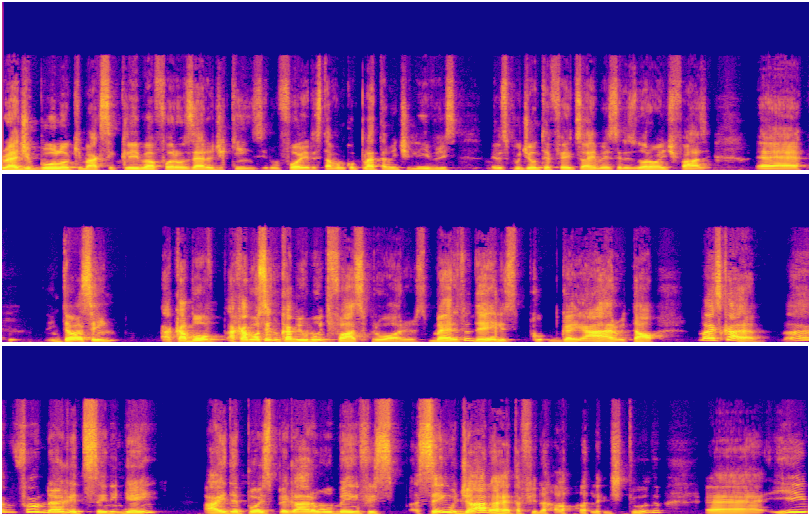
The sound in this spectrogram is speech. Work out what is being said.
Red Bull ou que Maxi Klima foram 0 de 15. Não foi, eles estavam completamente livres, eles podiam ter feito os arremessos que eles normalmente fazem. É, então, assim, acabou, acabou sendo um caminho muito fácil para o Warriors. Mérito deles, ganharam e tal. Mas, cara, ah, foi um nugget sem ninguém Aí depois pegaram o Memphis sem o Já na reta final, além de tudo. É, e,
